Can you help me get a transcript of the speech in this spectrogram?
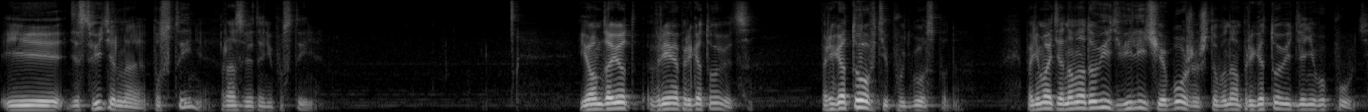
И действительно, пустыня. Разве это не пустыня? И Он дает время приготовиться. Приготовьте путь Господу. Понимаете, нам надо увидеть величие Божие, чтобы нам приготовить для Него путь.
